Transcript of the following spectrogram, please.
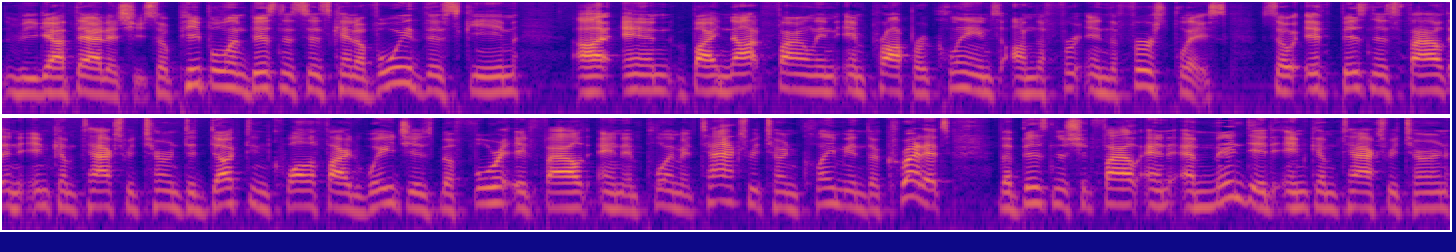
we got that issue. So people and businesses can avoid this scheme uh, and by not filing improper claims on the fir- in the first place. So if business filed an income tax return deducting qualified wages before it filed an employment tax return claiming the credits, the business should file an amended income tax return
